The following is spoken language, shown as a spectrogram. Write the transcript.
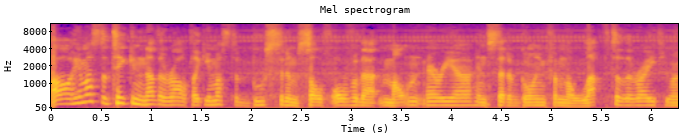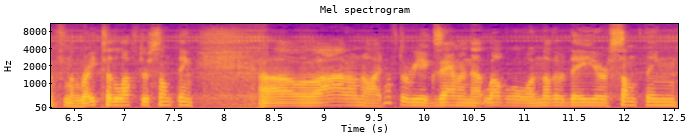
Oh, he must have taken another route. Like, he must have boosted himself over that mountain area instead of going from the left to the right. He went from the right to the left or something. Uh, I don't know. I'd have to re-examine that level another day or something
